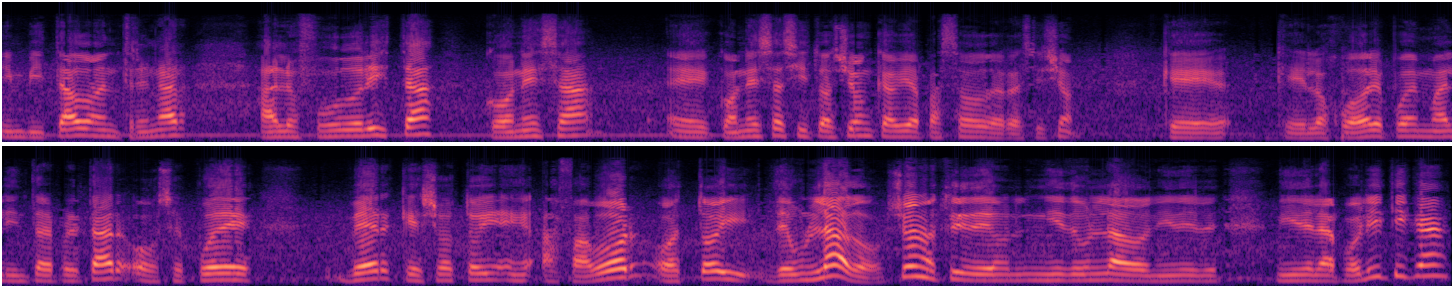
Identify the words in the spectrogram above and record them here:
invitado a entrenar a los futbolistas con esa, eh, con esa situación que había pasado de rescisión. Que, los jugadores pueden malinterpretar o se puede ver que yo estoy a favor o estoy de un lado. Yo no estoy ni de un lado ni de, la política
